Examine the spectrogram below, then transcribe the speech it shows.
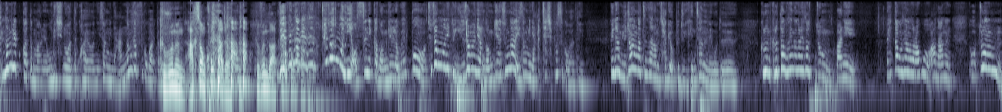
안 넘길 것 같단 말이에요. 우리 진호한테 과연 이상민이 안 넘겼을 것 같다. 그분은 악성 콩파죠 그분도 악성 내 콩파 생각에는 최정문이었으니까 넘기려고 했고 최정문이 또 유정현이랑 넘기는 순간에 이상민이 아차 싶었을 것 같아. 왜냐면 유정현 같은 사람은 자기 옆에 두기 괜찮은 애거든. 그런 그렇다고 생각을 해서 좀 많이 했다고 생각을 하고 아 나는 좀좀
